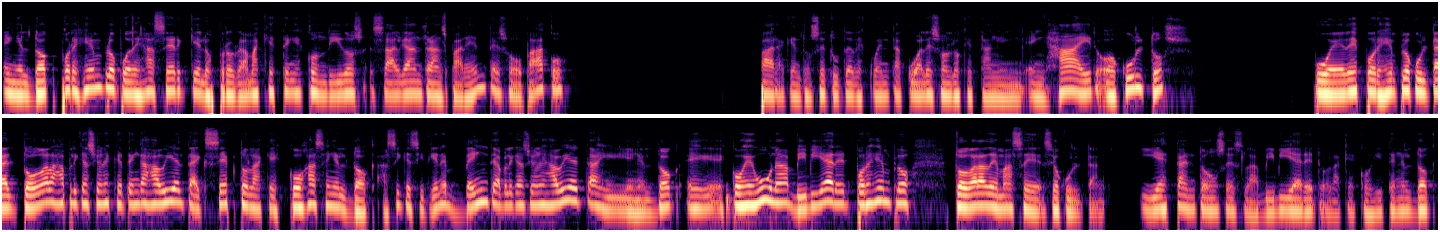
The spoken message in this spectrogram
En el dock, por ejemplo, puedes hacer que los programas que estén escondidos salgan transparentes o opacos para que entonces tú te des cuenta cuáles son los que están en, en hide o ocultos. Puedes, por ejemplo, ocultar todas las aplicaciones que tengas abiertas, excepto las que escojas en el dock. Así que si tienes 20 aplicaciones abiertas y en el dock eh, escoges una, BB por ejemplo, todas las demás se, ocultan. Y esta entonces, la BB o la que escogiste en el dock,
